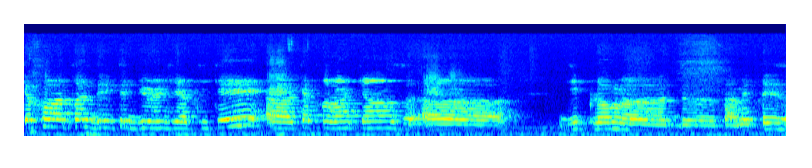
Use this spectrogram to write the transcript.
93 DUT de biologie appliquée, 95 diplôme de enfin, maîtrise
